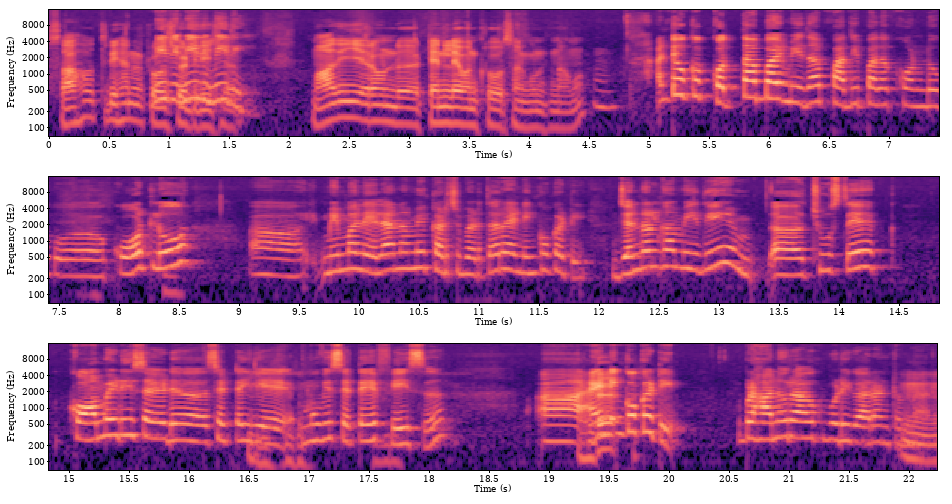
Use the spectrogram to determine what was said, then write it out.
Saaho three hundred crores మీది- అరౌండ్ టెన్ లెవెన్ క్రోర్స్ అనుకుంటున్నాము. అంటే ఒక కొత్త అబ్బాయి మీద పది పదకొండు కోట్లు మిమ్మల్ని ఎలా నమ్మి ఖర్చు పెడతారు? అండ్ ఇంకొకటి జనరల్గా మీది చూస్తే కామెడీ సైడ్ సెట్ అయ్యే మూవీ సెట్ అయ్యే ఫేస్. అండ్ ఇంకొకటి ఇప్పుడు హనురావుపుడి గారు అంటున్నారు.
